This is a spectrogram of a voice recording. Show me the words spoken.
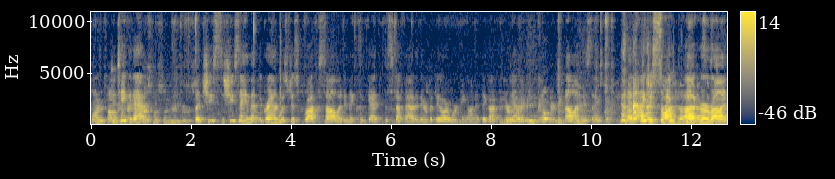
Plenty time To take it between out. Christmas and New Year's. But she's, she's saying that the ground was just rock solid and they couldn't get the stuff out of there, but they are working on it. They got You're down right, everything. being they Well, I'm just saying. And I just saw uh, her on,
